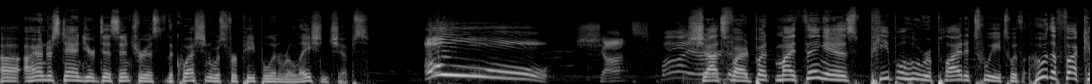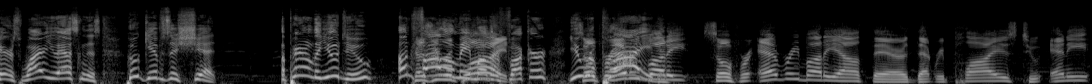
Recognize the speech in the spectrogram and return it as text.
uh, I understand your disinterest. The question was for people in relationships. Oh, shots fired. Shots fired. But my thing is, people who reply to tweets with, who the fuck cares? Why are you asking this? Who gives a shit? Apparently you do. 'Cause you Unfollow me, motherfucker. You so for everybody, so for everybody out there that replies to any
